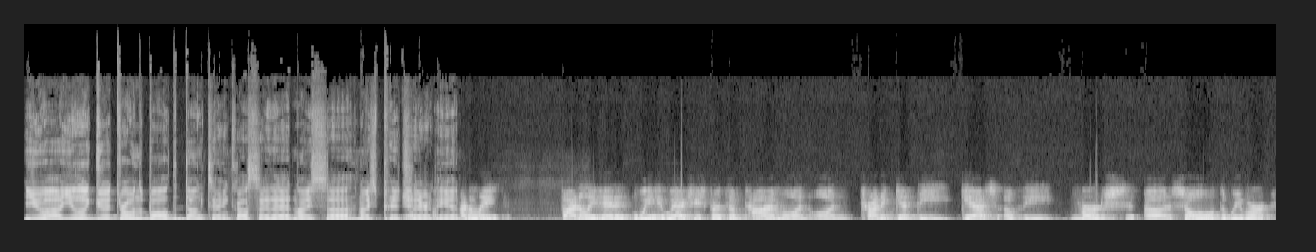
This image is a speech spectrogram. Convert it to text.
you uh, you look good throwing the ball at the dunk tank. I'll say that. Nice uh, nice pitch there at the end. Finally, finally hit it. We we actually spent some time on on trying to get the guess of the merch uh, sold. We were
